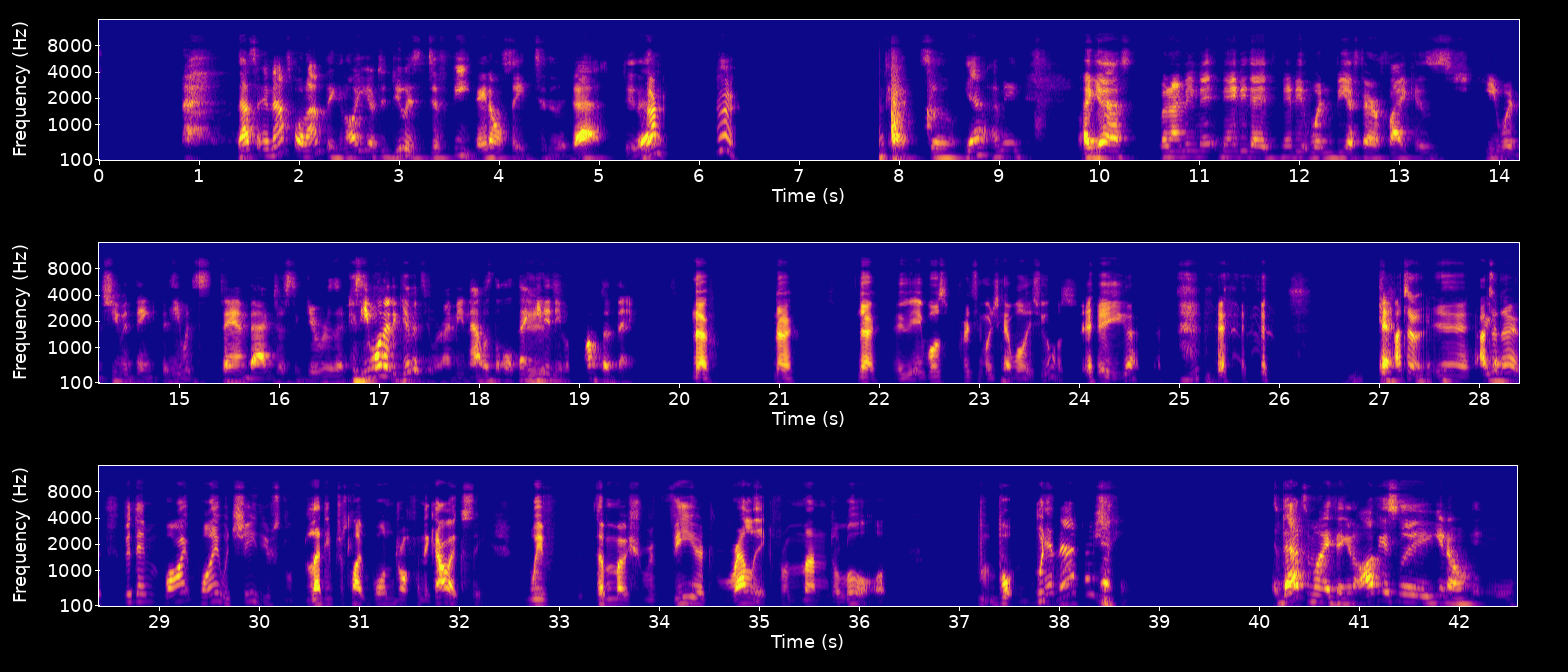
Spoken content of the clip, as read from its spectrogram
That's and that's what I'm thinking. All you have to do is defeat. They don't say to the death, do they? No, no. Okay, so yeah, I mean, I guess, but I mean, maybe they maybe it wouldn't be a fair fight because he would she would think that he would sandbag just to give her the because he wanted to give it to her. I mean, that was the whole thing. He didn't even want the thing. No, no, no. It, it was pretty much, well, it's yours. Here you go. Yeah. I don't. Yeah, I don't know. But then, why? Why would she just let him just like wander off in the galaxy with the most revered relic from Mandalore? But would, And that, that's my thing. And obviously, you know,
